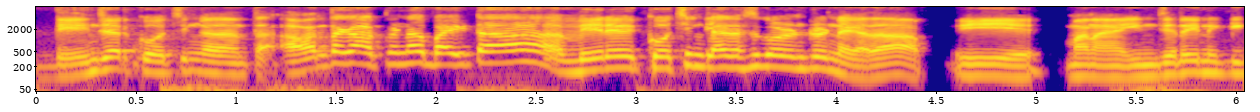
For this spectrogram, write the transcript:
డేంజర్ కోచింగ్ అదంతా. అవంతా కాకుండా బయట వేరే కోచింగ్ క్లాసెస్ కూడా ఉంటుండే కదా. ఈ మన ఇంజనీరింగ్కి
